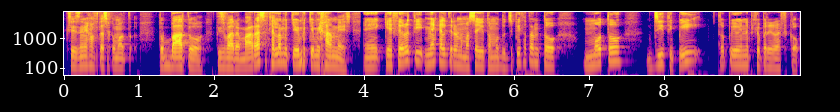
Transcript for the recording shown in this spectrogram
Ξέρετε, δεν είχαμε φτάσει ακόμα το, τον πάτο της βαρεμάρας. Θέλαμε και, και μηχανές. Ε, και θεωρώ ότι μια καλύτερη ονομασία για το MotoGP θα ήταν το MotoΓΤΠ το οποίο είναι πιο περιγραφικό.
